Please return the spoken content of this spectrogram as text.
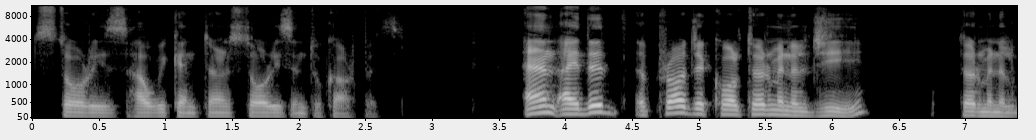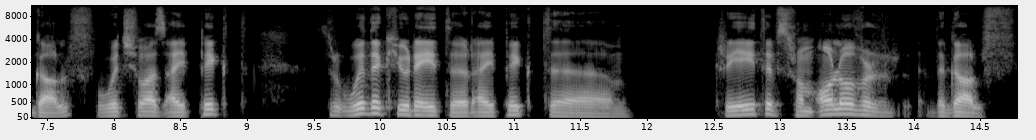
stories, how we can turn stories into carpets. And I did a project called Terminal G, Terminal Gulf, which was I picked through, with a curator, I picked um, creatives from all over the Gulf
